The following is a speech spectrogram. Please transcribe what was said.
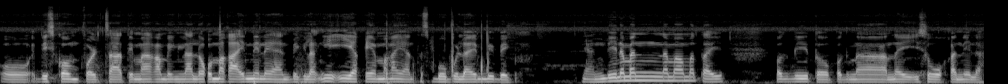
o discomfort sa ating mga kambing lalo kumakain nila yan biglang iiyak yung mga yan tapos bubula yung bibig. Yan hindi naman namamatay pag dito pag na naiisukan nila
